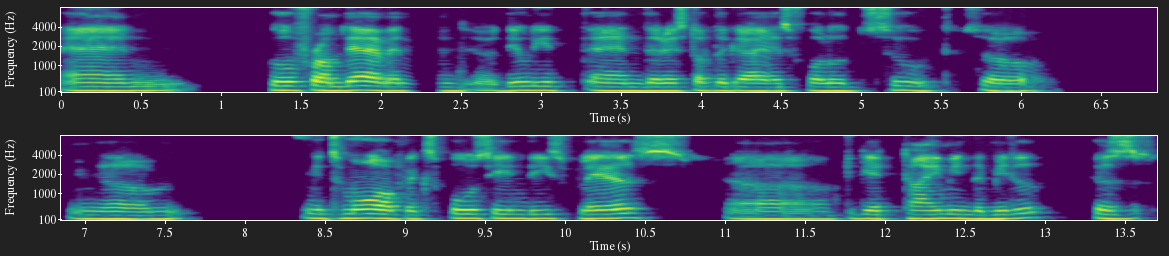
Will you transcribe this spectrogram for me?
And go from there when uh, Dunith and the rest of the guys followed suit. So um, it's more of exposing these players uh, to get time in the middle because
